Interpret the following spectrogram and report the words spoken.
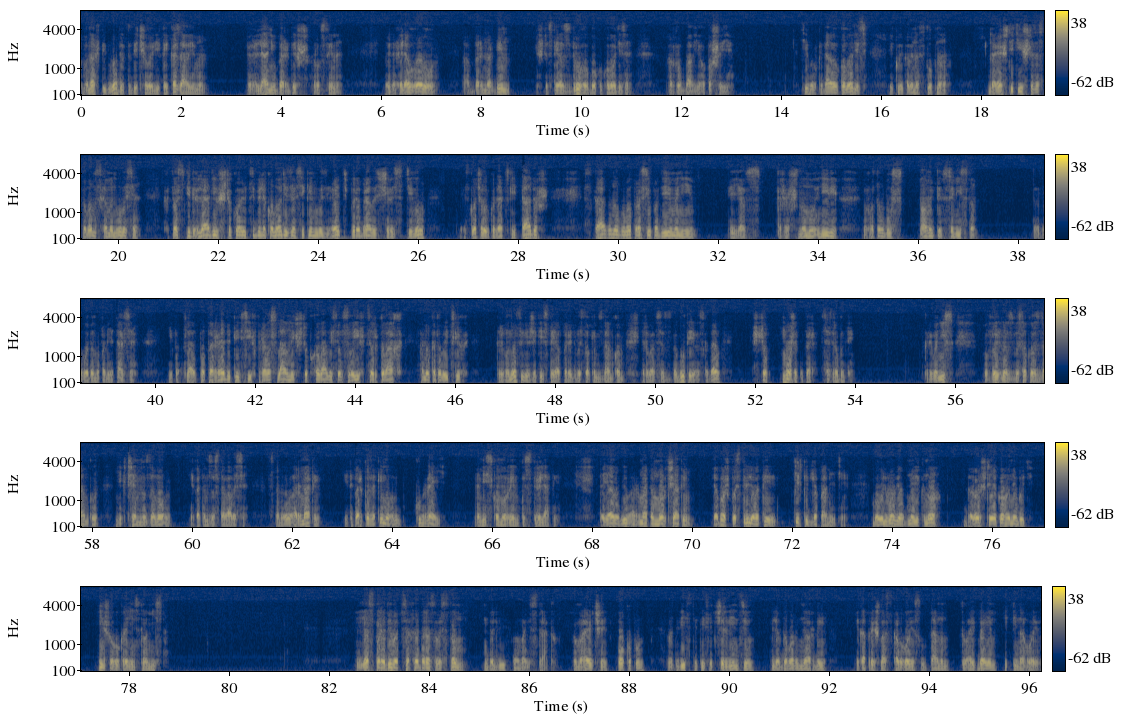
Монах підводив туди чоловіка і казав йому Глянь у Бердиш, русине. Той нахиляв голову, а Бернардин, що стояв з другого боку колодязя, рубав його по шиї. Тіло вкидали в колодязь і кликали наступного. Нарешті ті, що за столом схаменулися, хтось підглядів, що коїться біля колодязя, всі кинулись геть, перебрались через стіну, прискочили в козацький табір. Сказано було про всю подію мені, і я в страшному гніві готов був спалити все місто. Та згодом опам'ятався і послав попередити всіх православних, щоб ховалися в своїх церквах, а не в католицьких. Кривоносові ж, який стояв перед високим замком і рвався здобути його, сказав, що може тепер це зробити. Кривоніс вигнав з високого замку нікчемну залогу, яка там зоставалася, встановив гармати, і тепер козаки могли б курей на міському ринку стріляти. Та я велів гарматам мовчати або ж пострілювати тільки для пам'яті, бо у Львові одне вікно дорожче якого-небудь іншого українського міста. Я спорядив отця Федора з листом до львівського магістрату, вимагаючи окупу в 200 тисяч червінців для вдоволення Орди, яка прийшла з Калгою султаном, Тугайбеєм і Пінагою.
